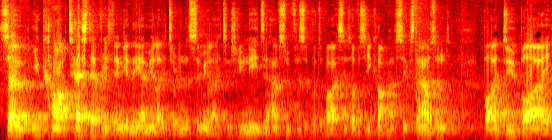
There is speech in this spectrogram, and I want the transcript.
So you can't test everything in the emulator, in the simulators. You need to have some physical devices. Obviously, you can't have 6,000, but I do buy,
